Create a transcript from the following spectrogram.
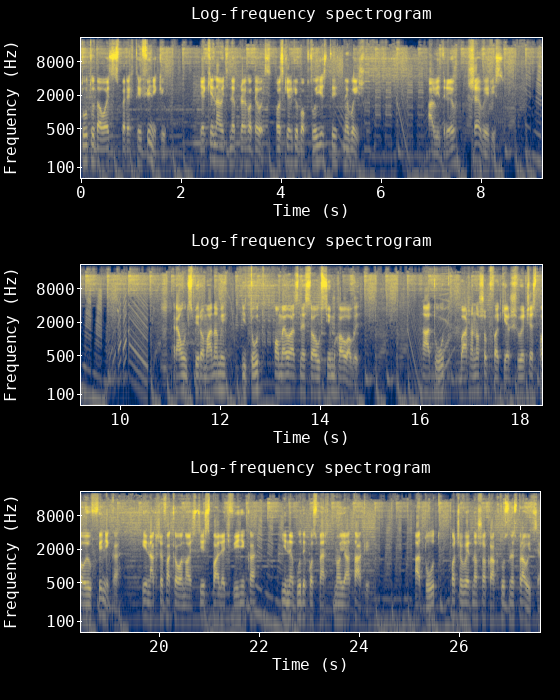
тут удалося зберегти фініків, які навіть не пригодились, оскільки бобслуїсти не вийшли. А відрив ще виріс. Раунд з піроманами, і тут Омела знесла усім голови. А тут бажано, щоб факір швидше спалив Фініка, інакше факелоносці спалять Фініка і не буде посмертної атаки. А тут, очевидно, що кактус не справиться,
